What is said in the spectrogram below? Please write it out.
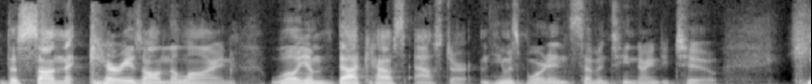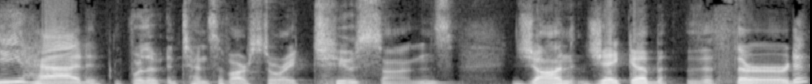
the son that carries on the line. William Backhouse Astor, and he was born in 1792. He had, for the intents of our story, two sons: John Jacob III,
